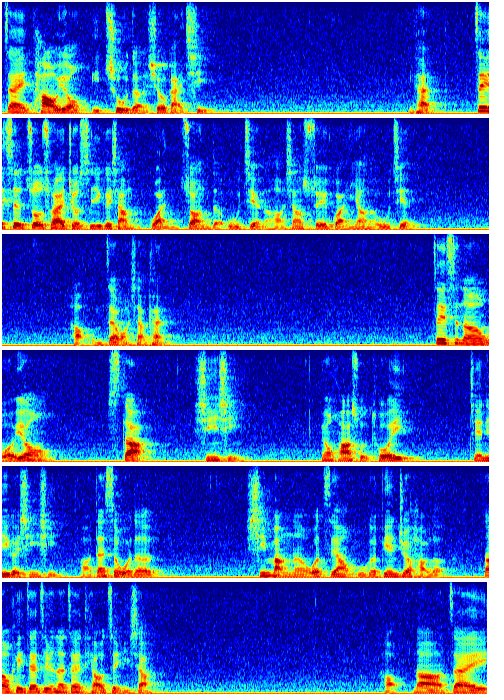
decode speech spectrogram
再套用一处的修改器，你看这次做出来就是一个像管状的物件了哈，像水管一样的物件。好，我们再往下看，这次呢，我用 star 星形，用滑鼠拖曳建立一个星形啊，但是我的星芒呢，我只要五个边就好了。那我可以在这边呢再调整一下。好，那再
